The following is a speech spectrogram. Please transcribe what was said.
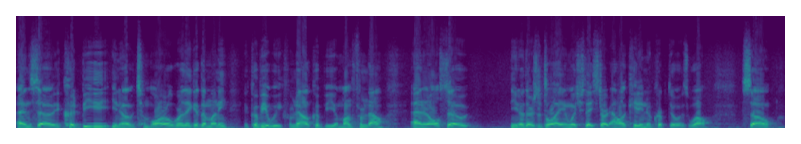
And so it could be, you know, tomorrow where they get the money. It could be a week from now. It could be a month from now. And it also, you know, there's a delay in which they start allocating to crypto as well. So,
